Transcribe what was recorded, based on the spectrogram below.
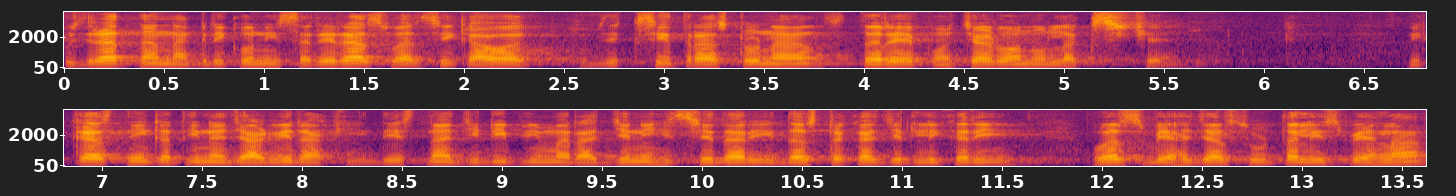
ગુજરાતના નાગરિકોની સરેરાશ વાર્ષિક આવક વિકસિત રાષ્ટ્રોના સ્તરે પહોંચાડવાનું લક્ષ્ય છે. વિકાસની ગતિને જાળવી રાખી દેશના જીડીપીમાં રાજ્યની હિસ્સેદારી દસ ટકા જેટલી કરી વર્ષ બે હજાર સુડતાલીસ પહેલાં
